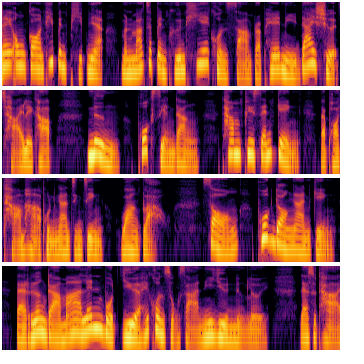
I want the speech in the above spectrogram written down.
ในองค์กรที่เป็นพิษเนี่ยมันมักจะเป็นพื้นที่ให้คน 3 ประเภทนี้ได้เฉิดฉายเลยครับ 1. พวกเสียงดังทำพรีเซนต์เก่ง แต่พอถามหาผลงานจริง ๆ ว่างเปล่า 2. พวกดองงานเก่ง แต่เรื่องดราม่าเล่นบทเหยื่อให้คนสงสารนี่ยืนหนึ่งเลย และสุดท้าย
